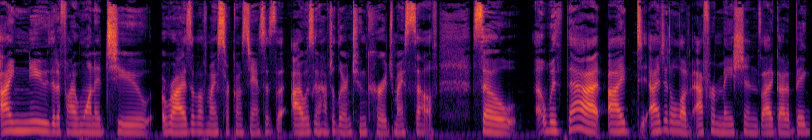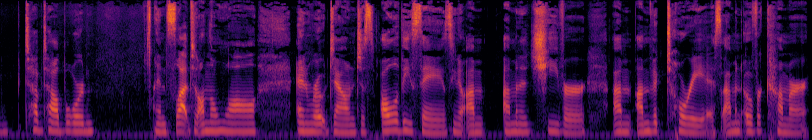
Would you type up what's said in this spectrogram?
I knew that if I wanted to rise above my circumstances, that I was going to have to learn to encourage myself. So uh, with that, I, d- I did a lot of affirmations. I got a big tub towel board and slapped it on the wall and wrote down just all of these things. You know, I'm I'm an achiever. I'm I'm victorious. I'm an overcomer.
